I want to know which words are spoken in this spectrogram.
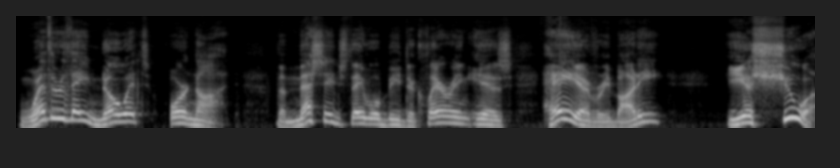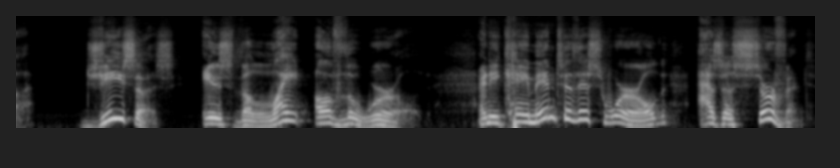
whether they know it or not, the message they will be declaring is Hey, everybody, Yeshua, Jesus, is the light of the world. And he came into this world as a servant,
